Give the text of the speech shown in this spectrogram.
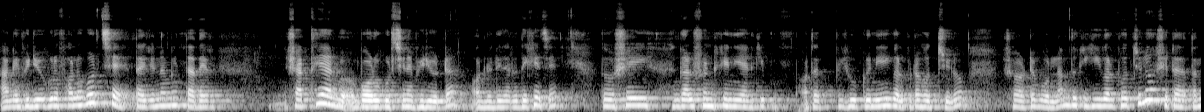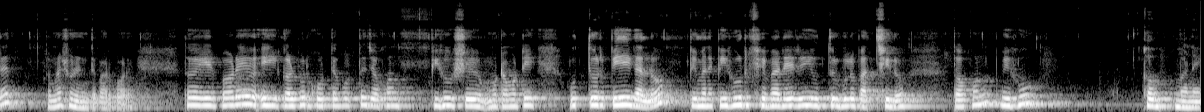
আগের ভিডিওগুলো ফলো করছে। তাই জন্য আমি তাদের স্বার্থে আর বড় করছি না ভিডিওটা অলরেডি তারা দেখেছে। তো সেই গার্লফ্রেন্ডকে নিয়ে আর কি, অর্থাৎ পিহুকে নিয়েই গল্পটা হচ্ছিল। শর্টে বললাম তো কী কী গল্প হচ্ছিল? সেটা তাহলে তোমরা শুনে নিতে পারো পরে। তো এরপরে এই গল্প করতে করতে যখন পিহু, সে মোটামুটি উত্তর পেয়ে গেল মানে পিহুর ফেভারেরই উত্তরগুলো পাচ্ছিল, তখন পিহু খুব মানে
